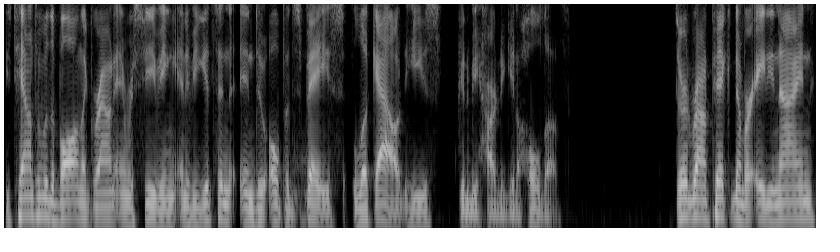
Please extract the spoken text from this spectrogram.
He's talented with the ball on the ground and receiving. And if he gets in, into open space, look out. He's going to be hard to get a hold of. Third round pick, number 89,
